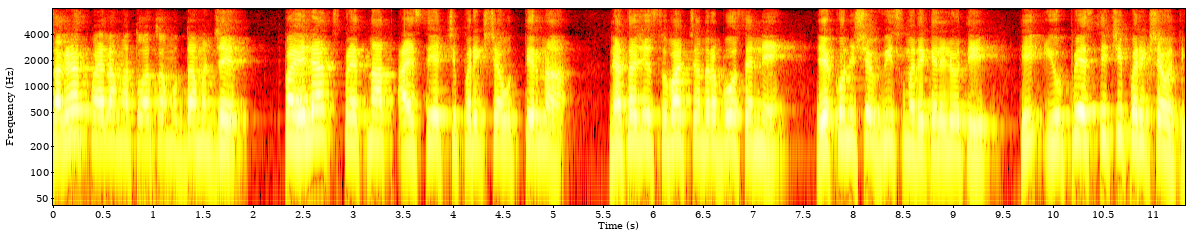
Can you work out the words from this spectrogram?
सगळ्यात पहिला महत्त्वाचा मुद्दा म्हणजे पहिल्याच प्रयत्नात आय सी ची परीक्षा उत्तीर्ण नेताजी सुभाषचंद्र बोस यांनी एकोणीसशे वीसमध्ये केलेली होती. ही युपीएससी ची परीक्षा होती.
